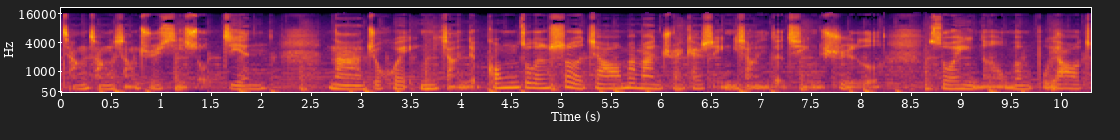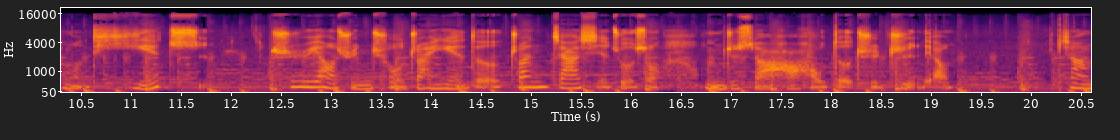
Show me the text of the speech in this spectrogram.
常常想去洗手间，那就会影响你的工作跟社交，慢慢就开始影响你的情绪了。所以呢，我们不要这么铁齿，需要寻求专业的专家协助的时候，我们就是要好好的去治疗。像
